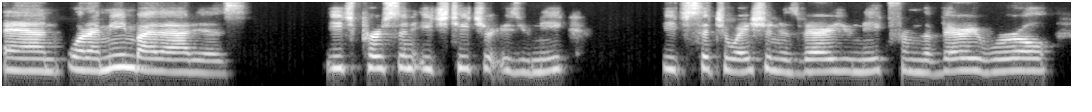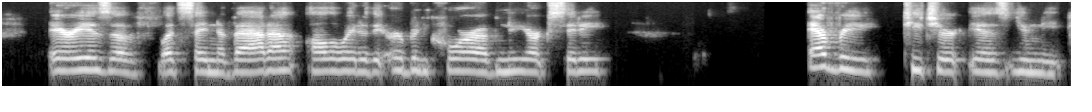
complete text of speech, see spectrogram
And what I mean by that is each person, each teacher is unique. Each situation is very unique from the very rural areas of, let's say, Nevada, all the way to the urban core of New York City. Every teacher is unique,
